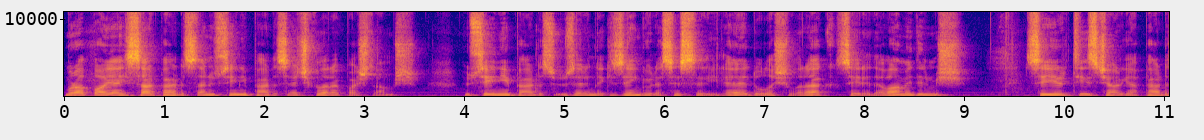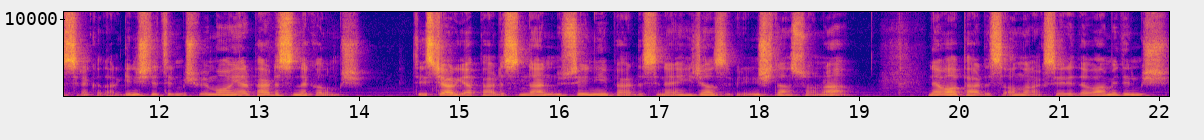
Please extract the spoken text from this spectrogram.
Murabbaya Hisar perdesinden Hüseyini perdesine çıkılarak başlanmış. Hüseyini perdesi üzerindeki zengüle sesleriyle dolaşılarak seyre devam edilmiş. Seyir tiz çargah perdesine kadar genişletilmiş ve muayyer perdesinde kalınmış. Tiz çargah perdesinden Hüseyini perdesine Hicazlı bir inişten sonra Neva perdesi alınarak seyre devam edilmiş.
